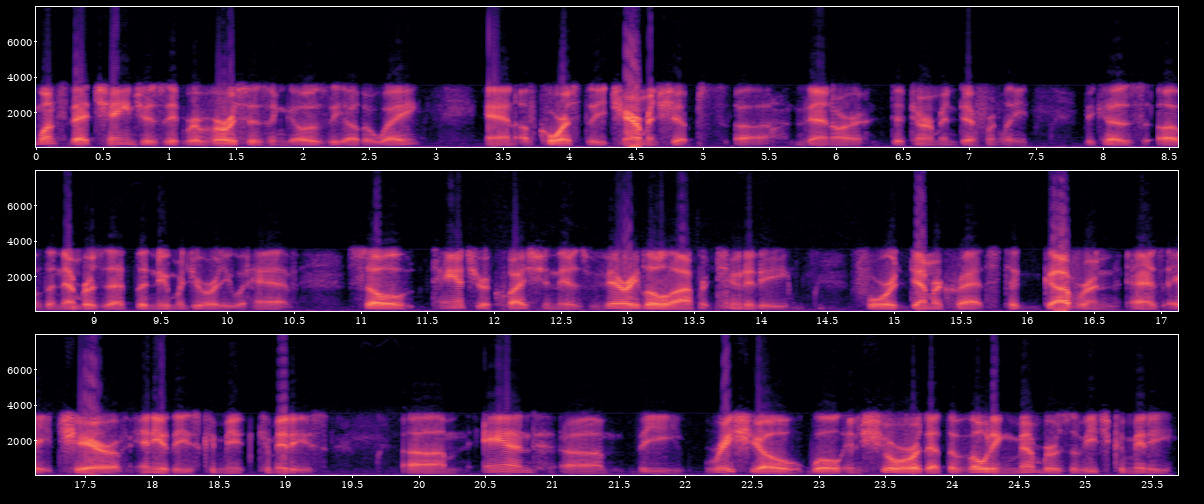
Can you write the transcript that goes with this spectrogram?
Once that changes, it reverses and goes the other way. And of course, the chairmanships uh, then are determined differently because of the numbers that the new majority would have. So, to answer your question, there's very little opportunity for Democrats to govern as a chair of any of these com- committees. Um, and uh, the ratio will ensure that the voting members of each committee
